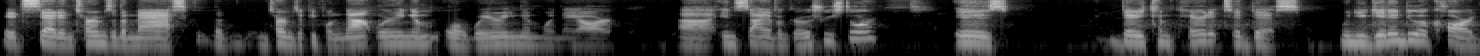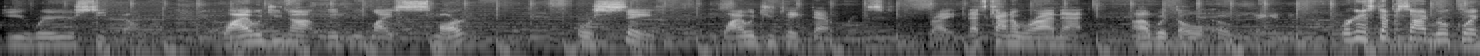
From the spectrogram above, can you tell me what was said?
It said in terms of the mask, the, in terms of people not wearing them or wearing them when they are uh, inside of a grocery store, is they compared it to this: when you get into a car, do you wear your seatbelt? Why would you not live your life smart or safe? Why would you take that risk? Right? That's kind of where I'm at uh, with the whole COVID thing. We're going to step aside real quick,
